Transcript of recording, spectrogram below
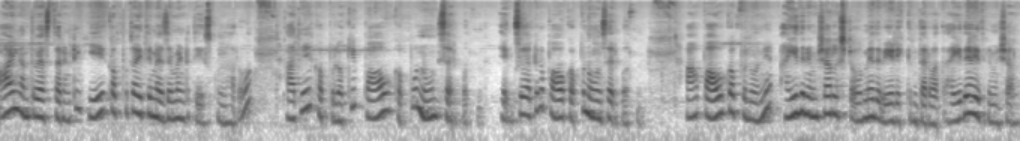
ఆయిల్ ఎంత వేస్తారంటే ఏ కప్పుతో అయితే మెజర్మెంట్ తీసుకున్నారో అదే కప్పులోకి పావు కప్పు నూనె సరిపోతుంది. ఎగ్జాక్ట్గా పావు కప్పు నూనె సరిపోతుంది. ఆ పావు కప్పు నూనె ఐదు నిమిషాలు స్టవ్ మీద వేడెక్కిన తర్వాత ఐదే ఐదు నిమిషాలు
